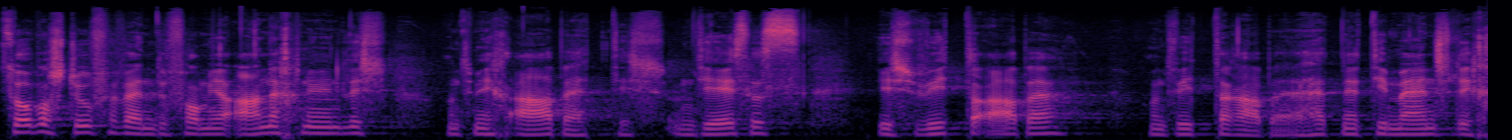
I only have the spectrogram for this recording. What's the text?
zur Oberstufe, wenn du vor mir anknündelst und mich anbetest. Und Jesus ist weiter runter und weiter runter. Er hat nicht die menschliche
